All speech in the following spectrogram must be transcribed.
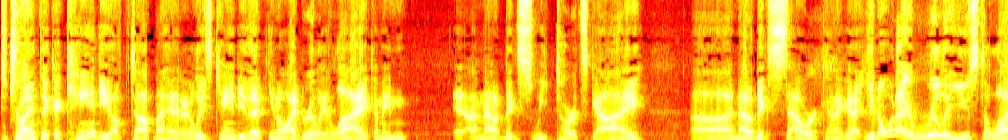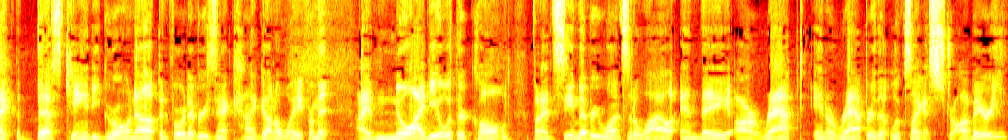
to try and think of candy off the top of my head, or at least candy that you know I'd really like. I mean, I'm not a big sweet tarts guy. Uh, not a big sour kind of guy. You know what I really used to like? The best candy growing up, and for whatever reason I kind of gone away from it. I have no idea what they're called, but I'd see them every once in a while, and they are wrapped in a wrapper that looks like a strawberry.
